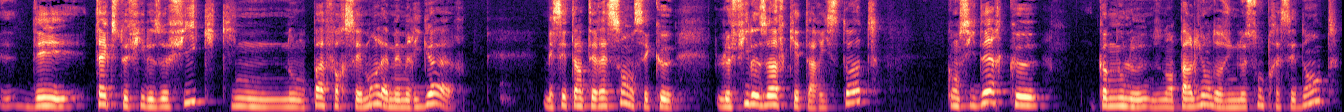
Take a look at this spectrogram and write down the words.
des textes philosophiques qui n'ont pas forcément la même rigueur. Mais c'est intéressant, c'est que le philosophe qui est Aristote considère que, comme nous, en parlions dans une leçon précédente,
